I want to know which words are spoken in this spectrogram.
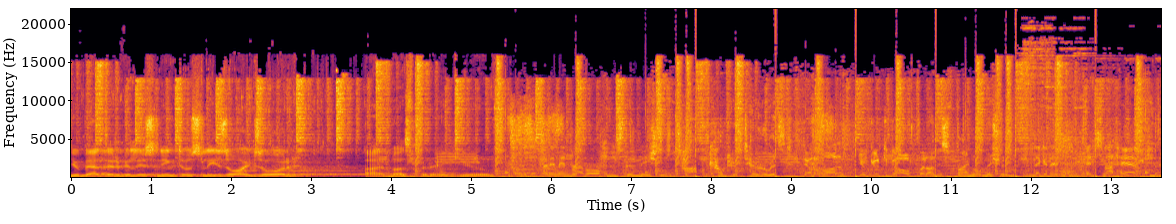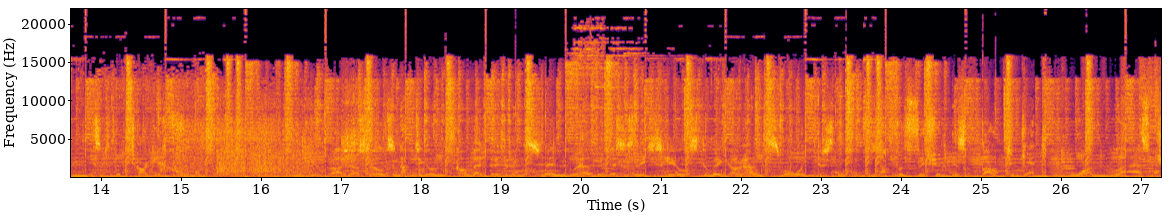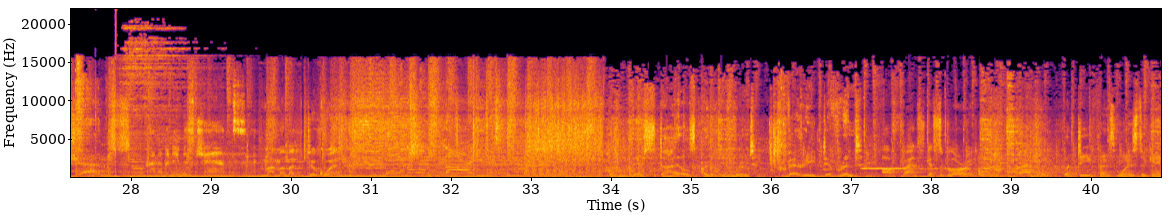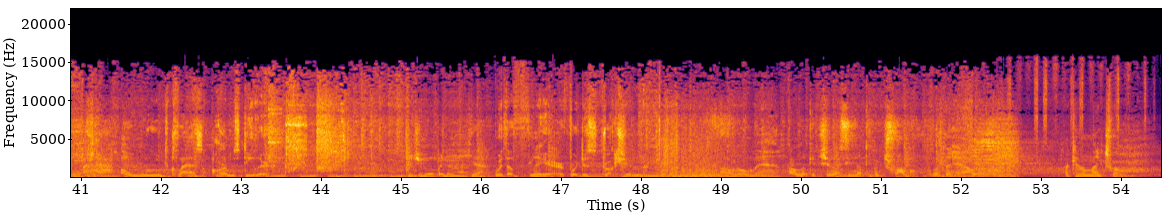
You better be listening to Sleazoids or I must break you. Let him in, Bravo. He's the nation's top counter-terrorist. Delta One, you're good to go. But on his final mission, Negative. It's not him. he missed the target. We pride ourselves in hunting only combat veterans, men who have the necessary skills to make our hunts more interesting. The opposition is about to get one last chance. What kind of a name is Chance? My mama took one. Their styles are different, very different. Offense gets the glory. But defense wins the game. A world-class arms dealer Did you open that? Yeah. with a flair for destruction. I don't know, man. I look at you, I see nothing but trouble. What the hell? I kind of like trouble.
